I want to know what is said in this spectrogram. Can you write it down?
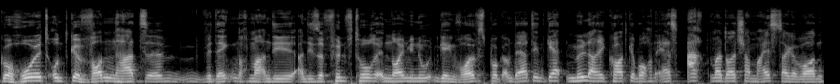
geholt und gewonnen hat. Äh, wir denken nochmal an, die, an diese fünf Tore in neun Minuten gegen Wolfsburg. Und der hat den Gerd Müller-Rekord gebrochen. Er ist achtmal deutscher Meister geworden.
